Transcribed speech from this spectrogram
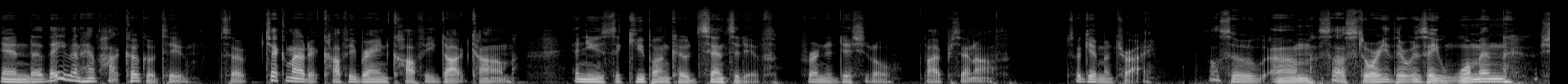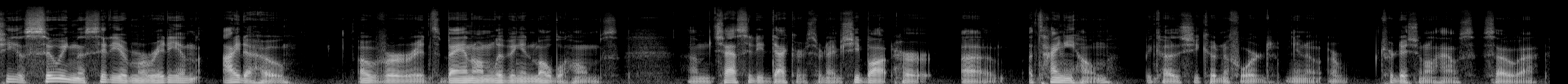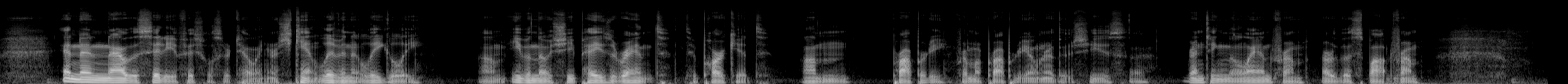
and uh, they even have hot cocoa too. So check them out at coffeebrandcoffee.com. and use the coupon code sensitive for an additional 5% off. So give them a try. Also, um, saw a story. There was a woman, she is suing the city of Meridian, Idaho, over its ban on living in mobile homes. Um, Chastity Decker's her name. She bought her uh, a tiny home because she couldn't afford, you know, a traditional house. So, uh, and then now the city officials are telling her she can't live in it legally, um, even though she pays rent to park it on property from a property owner that she's uh, renting the land from or the spot from.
